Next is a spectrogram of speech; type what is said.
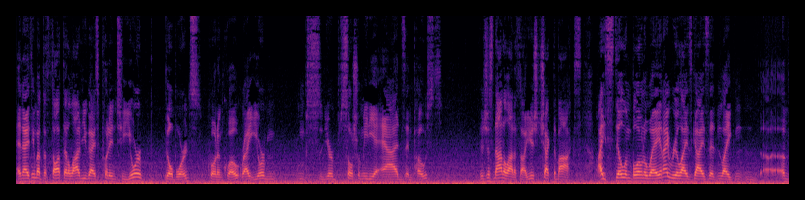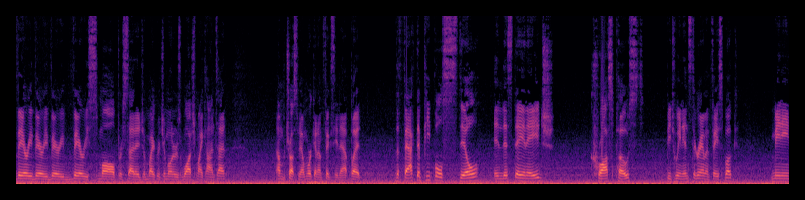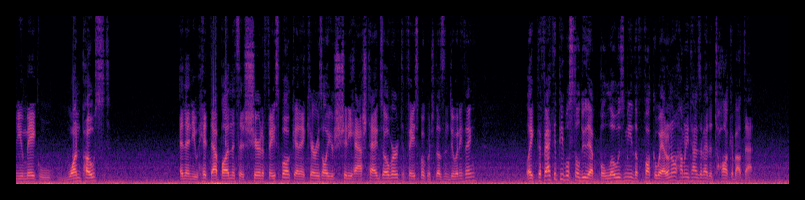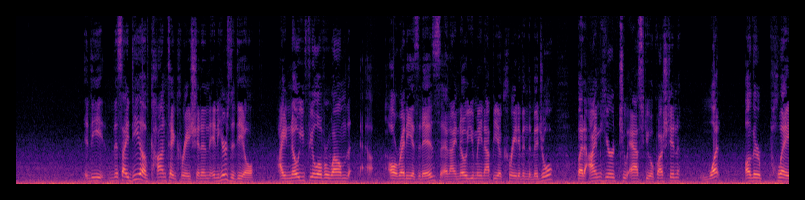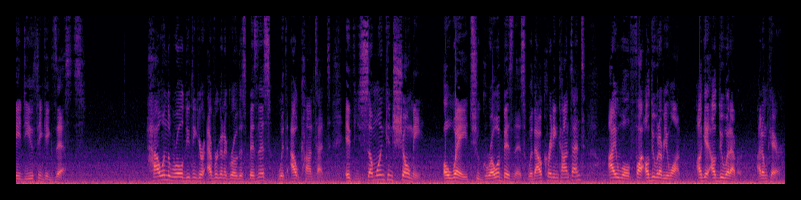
And I think about the thought that a lot of you guys put into your billboards, quote unquote, right? Your your social media ads and posts. There's just not a lot of thought. You just check the box. I still am blown away, and I realize, guys, that like a very, very, very, very small percentage of micro gym owners watch my content. Um, trust me, I'm working on fixing that. But the fact that people still, in this day and age, cross post between Instagram and Facebook, meaning you make one post and then you hit that button that says share to Facebook and it carries all your shitty hashtags over to Facebook, which doesn't do anything like the fact that people still do that blows me the fuck away. I don't know how many times I've had to talk about that. The this idea of content creation, and, and here's the deal. I know you feel overwhelmed uh, already as it is, and I know you may not be a creative individual, but I'm here to ask you a question. What other play do you think exists? How in the world do you think you're ever going to grow this business without content? If someone can show me a way to grow a business without creating content, I will. I'll do whatever you want. I'll get. I'll do whatever. I don't care.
